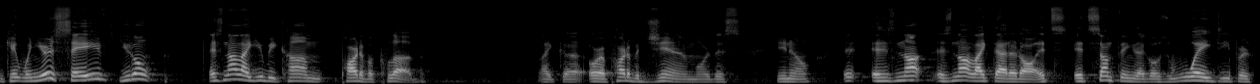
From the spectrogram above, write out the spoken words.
Okay, when you're saved, you don't, it's not like you become part of a club, like, uh, or a part of a gym, or this, you know, it, it's, not, it's not like that at all. It's, it's something that goes way deeper,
